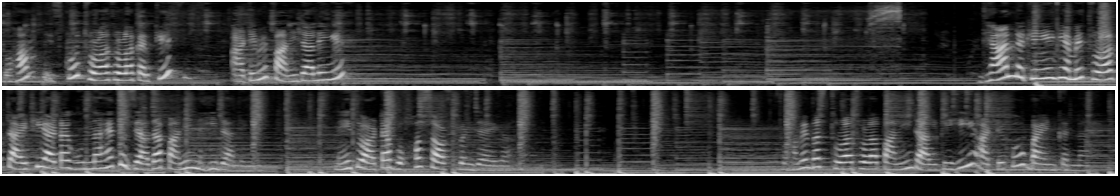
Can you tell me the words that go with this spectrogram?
तो हम इसको थोड़ा थोड़ा करके आटे में पानी डालेंगे। ध्यान रखेंगे कि हमें थोड़ा टाइट ही आटा गूंदना है तो ज़्यादा पानी नहीं डालेंगे। नहीं तो आटा बहुत सॉफ्ट बन जाएगा। तो हमें बस थोड़ा थोड़ा पानी डाल के ही आटे को बाइंड करना है।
